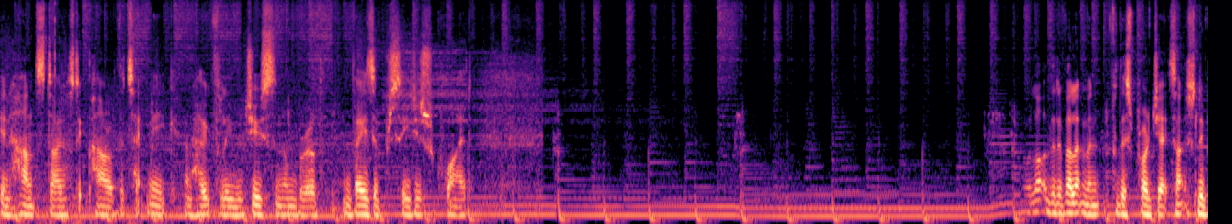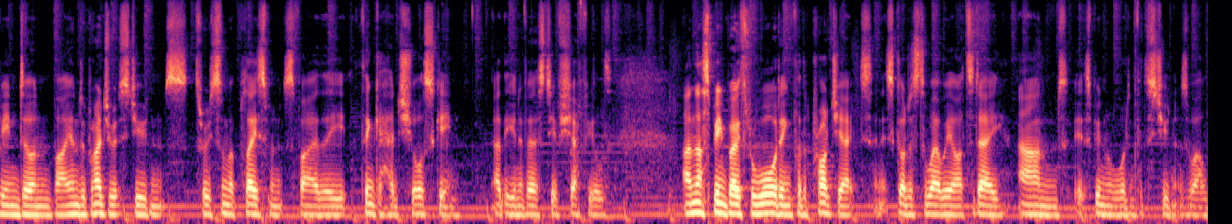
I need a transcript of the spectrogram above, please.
enhance diagnostic power of the technique and hopefully reduce the number of invasive procedures required. A lot of the development for this project has actually been done by undergraduate students through summer placements via the Think Ahead SURE scheme at the University of Sheffield. And that's been both rewarding for the project and it's got us to where we are today and it's been rewarding for the student as well.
